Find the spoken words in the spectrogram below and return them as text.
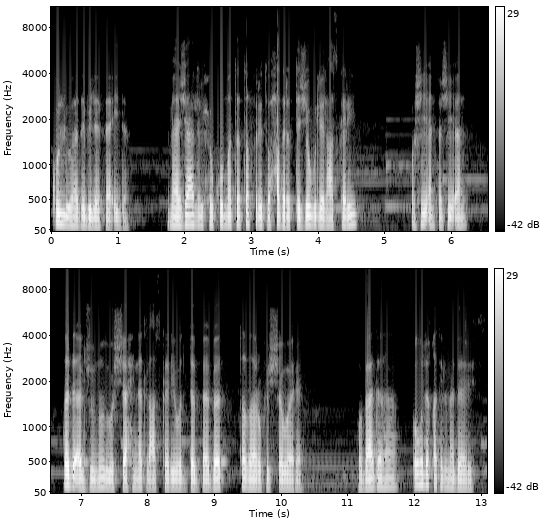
كل هذا بلا فائدة. ما جعل الحكومة تفرض حظر التجول العسكري؟ وشيئا فشيئا بدأ الجنود والشاحنات العسكرية والدبابات تظهر في الشوارع. وبعدها أغلقت المدارس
